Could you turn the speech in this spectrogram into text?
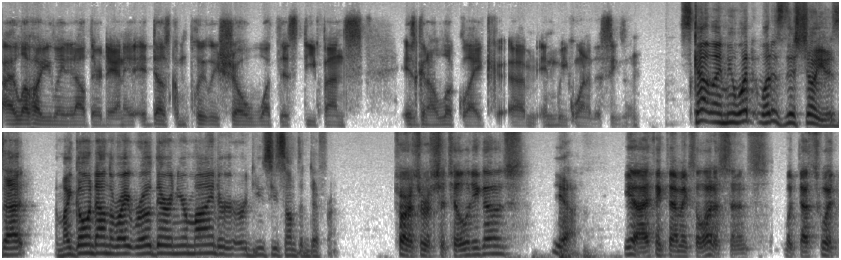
I love how you laid it out there, Dan. It, it does completely show what this defense is going to look like um, in week one of the season. Scott, I mean, what what does this show you? Is that am I going down the right road there in your mind, or, or do you see something different? As far as versatility goes, yeah, yeah, I think that makes a lot of sense. Look, that's what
